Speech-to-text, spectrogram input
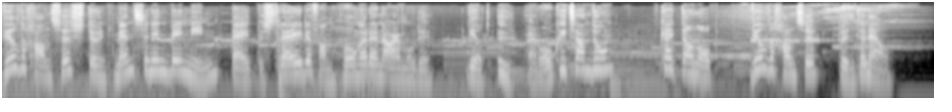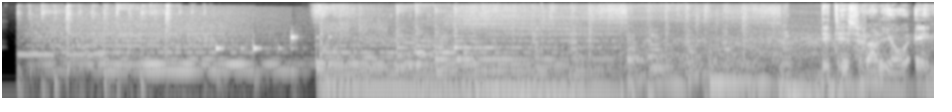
Wilde Gansen steunt mensen in Benin bij het bestrijden van honger en armoede. Wilt u er ook iets aan doen? Kijk dan op wildegansen.nl. Dit is Radio 1.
